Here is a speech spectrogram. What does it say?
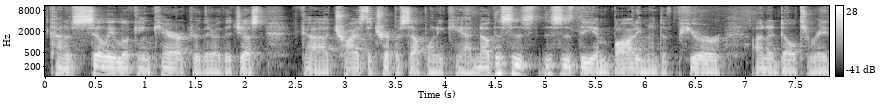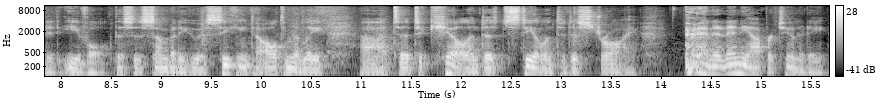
kind of silly looking character there that just uh, tries to trip us up when he can. No, this is this is the embodiment of pure, unadulterated evil. This is somebody who is seeking to ultimately uh, to to kill and to steal and to destroy. and at any opportunity,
